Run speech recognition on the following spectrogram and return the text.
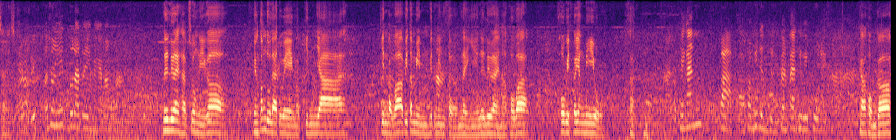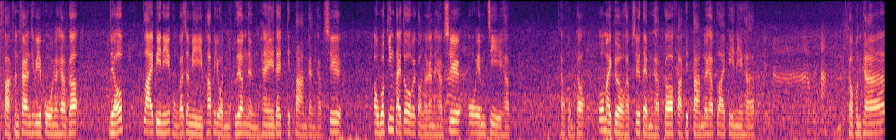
ใช่ใช่แล้วช่วงนี้ดูแลตัวเองเป็นไงบ้างคะเรื่อยๆครับ ช่วงนี้ก็ยังต้องดูแลตัวเองแบบกินยา กินแบบว่าวิตามิน วิตามินเสริมอะไรอย่างงี้เรื่อยๆนะเพราะว่าโควิดก็ยังมีอยู่ครับอ่าโอเคงั้นฝากขอความคิดถึงถึงแฟนๆทีวีพูหน่อยค่ะครับผมก็ฝากแฟนๆทีวีพูนะครับก็เดี๋ยวปลายปีนี้ผมก็จะมีภาพยนตร์อีกเรื่องหนึ่งให้ได้ติดตามกันครับ ชื่อเอา working title ไปก่อนแล้วกันนะครับ ชื่อ OMG ครับ ครับผมก็ Oh My Girl ครับ ชื่อเต็มครับ ก็ฝากติดตามด้วยครับปลายปีนี้ครับโอเคค่ะขอบคุณค่ะขอบคุณครับ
